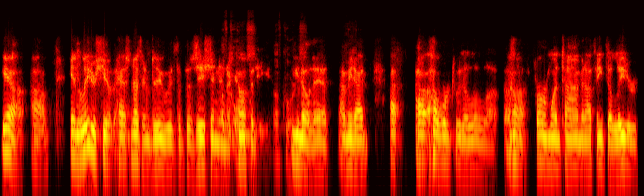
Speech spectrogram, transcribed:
Yeah, uh, and leadership has nothing to do with the position in of a course. company. Of course, you know that. I mean, I I, I worked with a little uh, firm one time, and I think the leader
